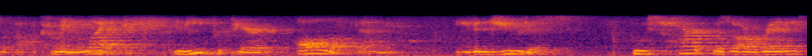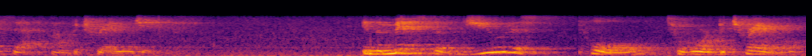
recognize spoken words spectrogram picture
for upcoming life. And he prepared all of them, even Judas, whose heart was already set on betraying Jesus. In the midst of Judas' pull toward betrayal,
